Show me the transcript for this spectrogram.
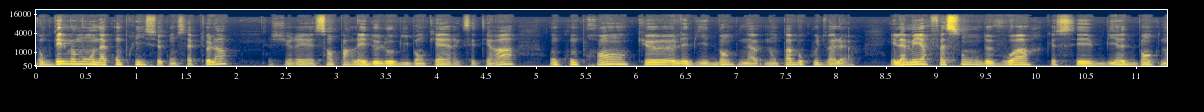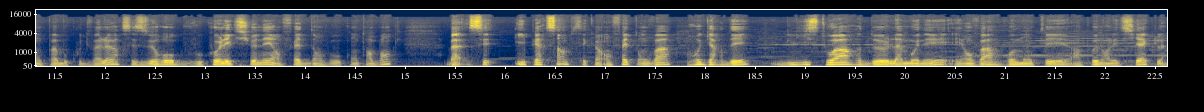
Donc dès le moment où on a compris ce concept-là, je dirais sans parler de lobby bancaire, etc., on comprend que les billets de banque n'ont pas beaucoup de valeur. Et la meilleure façon de voir que ces billets de banque n'ont pas beaucoup de valeur, ces euros que vous collectionnez en fait dans vos comptes en banque, bah, c'est hyper simple, c'est qu'en fait on va regarder l'histoire de la monnaie et on va remonter un peu dans les siècles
